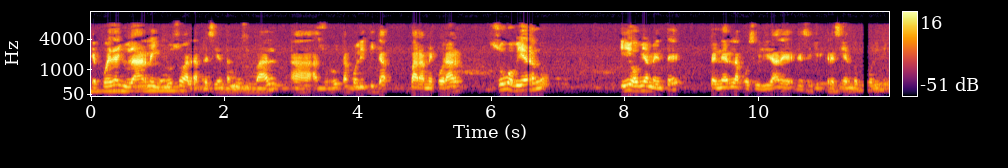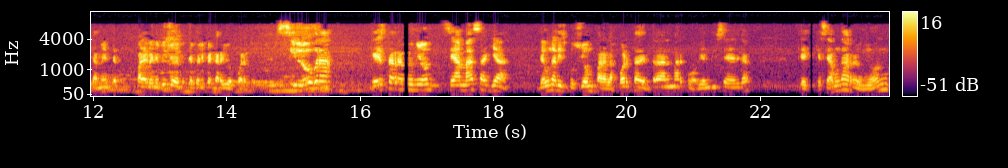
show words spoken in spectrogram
que puede ayudarle incluso a la presidenta municipal a, a su ruta política para mejorar su gobierno y obviamente tener la posibilidad de, de seguir creciendo políticamente para el beneficio de, de Felipe Carrillo Puerto. Si logra que esta reunión sea más allá de una discusión para la puerta de entrada al mar, como bien dice Edgar, que, que sea una reunión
